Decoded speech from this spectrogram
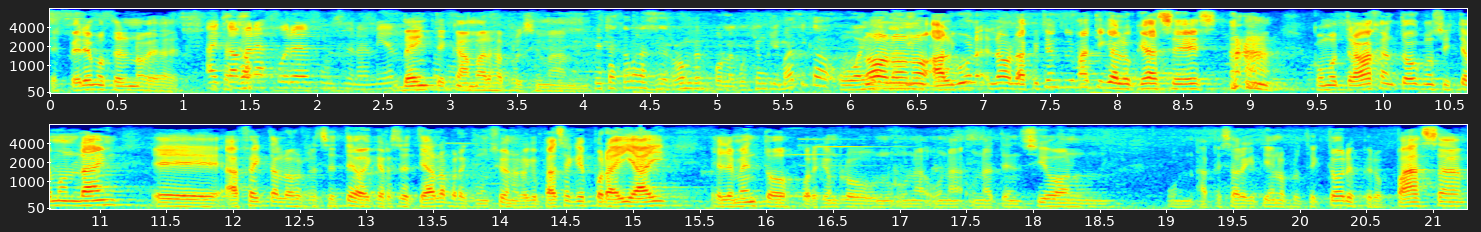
esperemos tener novedades. ¿Hay Esta cámaras cam- fuera de funcionamiento? 20 cámaras aproximadamente. ¿Estas cámaras se rompen por la cuestión climática o hay No, no, no, alguna, no, la cuestión climática lo que hace es, como trabajan todo con sistema online, eh, afecta a los reseteos, hay que resetearla para que funcione. Lo que pasa es que por ahí hay elementos, por ejemplo, un- una, una, una tensión, un- a pesar de que tienen los protectores, pero pasa,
